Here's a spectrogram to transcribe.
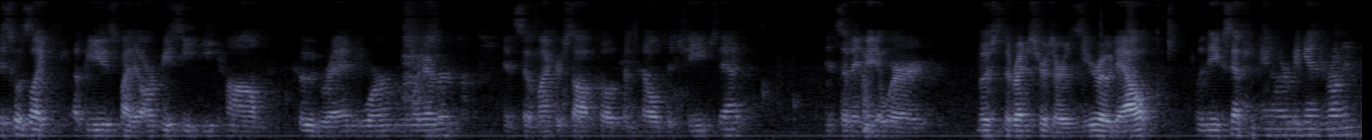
this was like abused by the RPC DCOM code red worm or whatever. And so Microsoft felt compelled to change that. And so they made it where most of the registers are zeroed out when the exception handler begins running.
